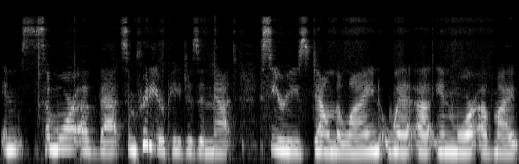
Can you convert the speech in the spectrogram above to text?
in some more of that, some prettier pages in that series down the line when, uh, in more of my,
